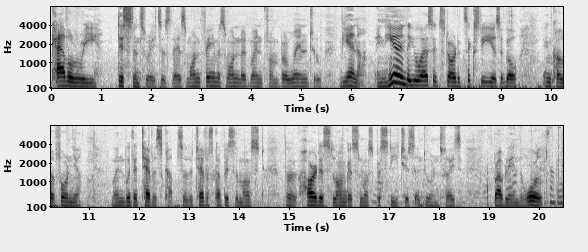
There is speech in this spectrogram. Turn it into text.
cavalry distance races. There's one famous one that went from Berlin to Vienna. And here in the US, it started 60 years ago in California when with the Tevis Cup. So the Tevis Cup is the most the hardest, longest, most prestigious endurance race probably in the world. Something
